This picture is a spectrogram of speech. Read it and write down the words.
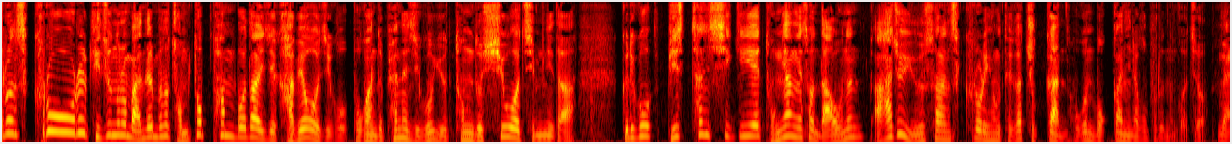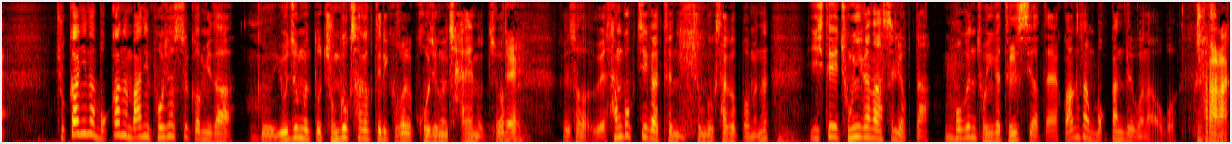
그런 스크롤을 기준으로 만들면서 점토판보다 이제 가벼워지고 보관도 편해지고 유통도 쉬워집니다. 그리고 비슷한 시기에 동양에서 나오는 아주 유사한 스크롤의 형태가 죽간 혹은 목간이라고 부르는 거죠. 네. 죽간이나 목간은 많이 보셨을 겁니다. 그 요즘은 또 중국 사극들이 그걸 고증을 잘 해놓죠. 네. 그래서 왜 삼국지 같은 중국 사극 보면은 음. 이 시대에 종이가 나왔을 리 없다. 음. 혹은 종이가 들 쓰였다. 항상 목간 들고 나오고. 차라락.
